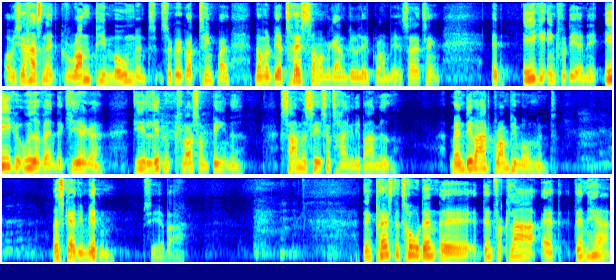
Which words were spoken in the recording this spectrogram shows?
Og hvis jeg har sådan et grumpy moment, så kan jeg godt tænke mig, når man bliver 60, så må man gerne blive lidt grumpy. Så har jeg tænkt, at ikke inkluderende, ikke udadvendte kirker, de er lidt en klods om benet. Samlet set, så trækker de bare ned. Men det var et grumpy moment. Hvad skal vi med den, siger jeg bare. Den kristne tro, den, øh, den forklarer, at den her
